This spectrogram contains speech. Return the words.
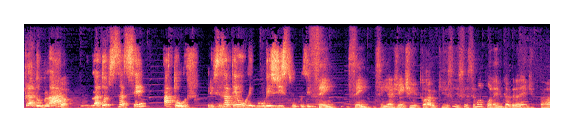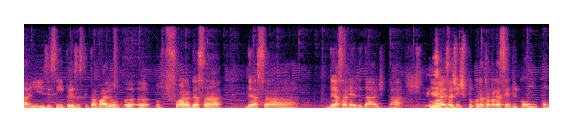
Para dublar, então, o dublador precisa ser ator. Ele precisa ter o, o registro, inclusive. Sim, sim, sim. A gente, claro que isso, isso, isso, é uma polêmica grande, tá? E existem empresas que trabalham uh, uh, fora dessa, dessa dessa realidade, tá? Mas a gente procura trabalhar sempre com, com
